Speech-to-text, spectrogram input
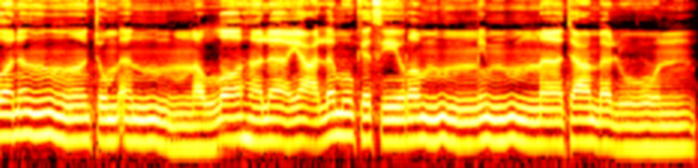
ظننتم أن الله لا يعلم كثيرا مما تعملون.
